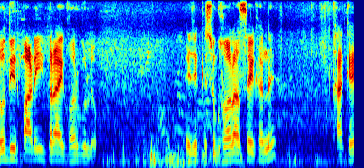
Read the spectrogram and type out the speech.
নদীর পাড়েই প্রায় ঘরগুলো। এই যে কিছু ঘর আছে এখানে, থাকে।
